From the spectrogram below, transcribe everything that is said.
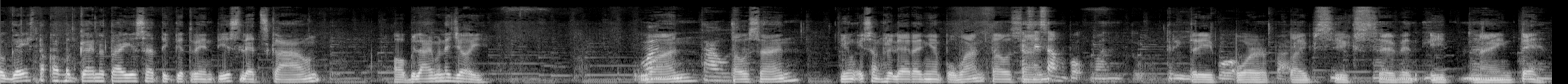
So guys, nakamagkano tayo sa tigti 20s? Let's count. O, bilangin mo na Joy. 1,000. 1,000. Yung isang hilera niya po, 1,000. Kasi sampo. 1, 2, 3, 3, 4, 5, 6, 7, 8, 9, 10.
